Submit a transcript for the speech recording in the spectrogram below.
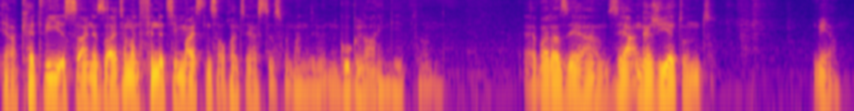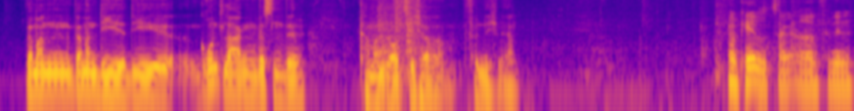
ja, CatV ist seine Seite. Man findet sie meistens auch als erstes, wenn man sie in Google eingibt. Und er war da sehr, sehr engagiert und ja, wenn man, wenn man die, die Grundlagen wissen will, kann man dort sicher fündig werden. Okay, sozusagen äh, für den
